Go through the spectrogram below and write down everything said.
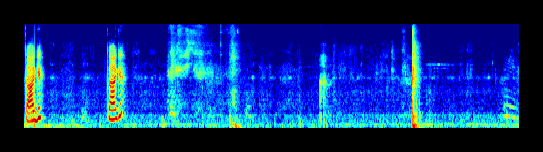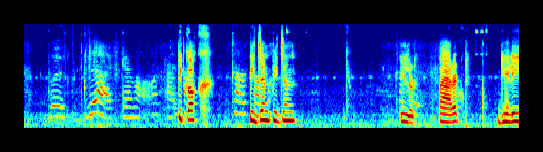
ಕಾಗೆ ಕಾಗೆ ಪಿಕಾಕ್ ಪಿಜನ್ ಪಿಜನ್ ಇಲ್ಲಿ ನೋಡು. ಪ್ಯಾರಟ್ ಗಿಳಿ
